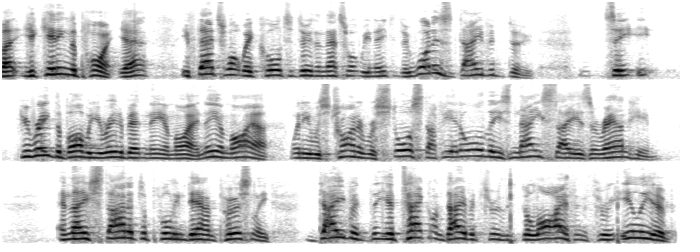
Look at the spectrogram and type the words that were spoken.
But you're getting the point, yeah? If that's what we're called to do, then that's what we need to do. What does David do? See, if you read the Bible, you read about Nehemiah. Nehemiah, when he was trying to restore stuff, he had all these naysayers around him. And they started to pull him down personally. David, the attack on David through Goliath and through Eliab,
